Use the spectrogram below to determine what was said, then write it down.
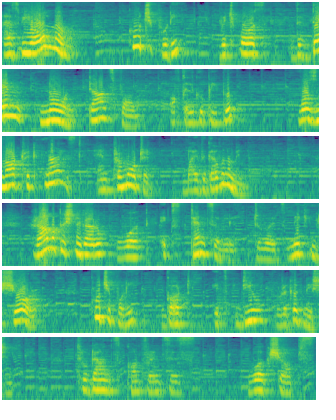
As we all know, Kuchipudi, which was the then known dance form of Telugu people, was not recognized and promoted by the government. Ramakrishna Garu worked extensively towards making sure Kuchipudi got its due recognition through dance conferences, workshops,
